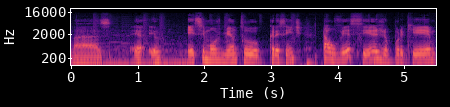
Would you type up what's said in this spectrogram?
Mas é, eu, esse movimento crescente talvez seja porque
